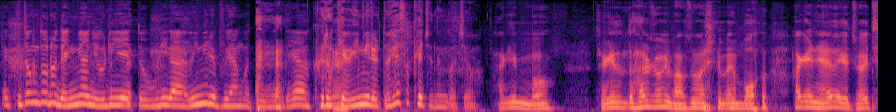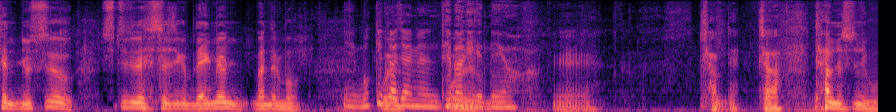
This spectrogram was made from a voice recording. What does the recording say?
네, 그 정도로 냉면 요리에 또 우리가 의미를 부여한 것도 있는데요. 그렇게 네. 의미를 또 해석해 주는 거죠. 하긴 뭐 자기들도 하루 종일 방송하려면 뭐 하긴 해야 되겠죠. 하여튼 뉴스 스튜디오에서 지금 냉면 만드는 법. 예, 먹기까지 보여, 하면 대박이겠네요. 보여. 예. 참네. 자, 다음 뉴스는 우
